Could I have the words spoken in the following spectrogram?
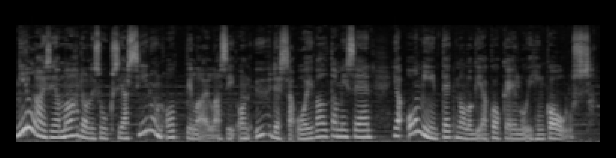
Millaisia mahdollisuuksia sinun oppilaillasi on yhdessä oivaltamiseen ja omiin teknologiakokeiluihin koulussa?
